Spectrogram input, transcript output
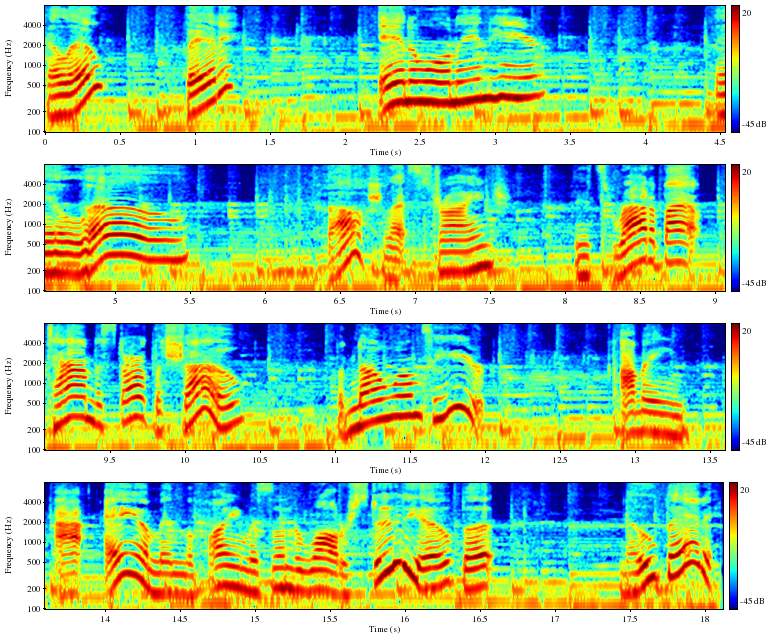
Hello? Betty? Anyone in here? Hello? Gosh, that's strange. It's right about time to start the show, but no one's here. I mean, I am in the famous underwater studio, but no Betty.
